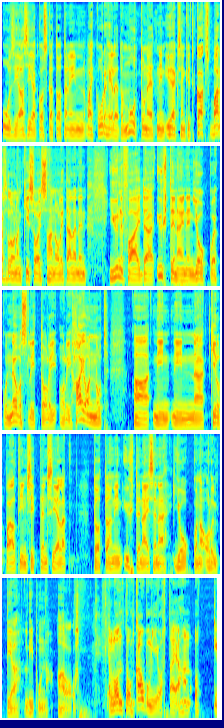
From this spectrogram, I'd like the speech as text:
uusi asia, koska tota, niin, vaikka urheilijat on muuttuneet, niin 92 Barcelonan kisoissahan oli tällainen unified, äh, yhtenäinen joukkue, kun Neuvostoliitto oli, oli hajonnut, äh, niin, niin äh, kilpailtiin sitten siellä tota, niin yhtenäisenä joukkona olympialipun alla. Ja Lontoon kaupunginjohtajahan otti muutti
